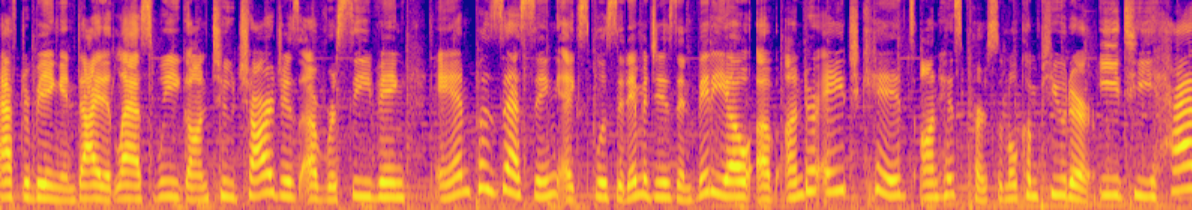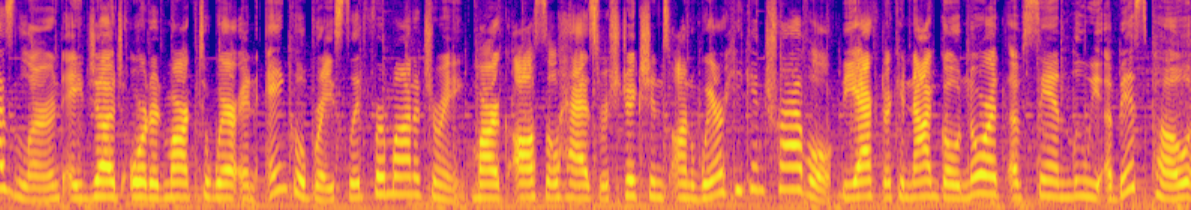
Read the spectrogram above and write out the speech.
after being indicted last week on two charges of receiving and possessing explicit images and video of underage kids on his personal computer. ET has learned a judge ordered Mark to wear an ankle bracelet for monitoring. Mark also has restrictions on where he can travel. The actor cannot go north of San Luis Obispo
